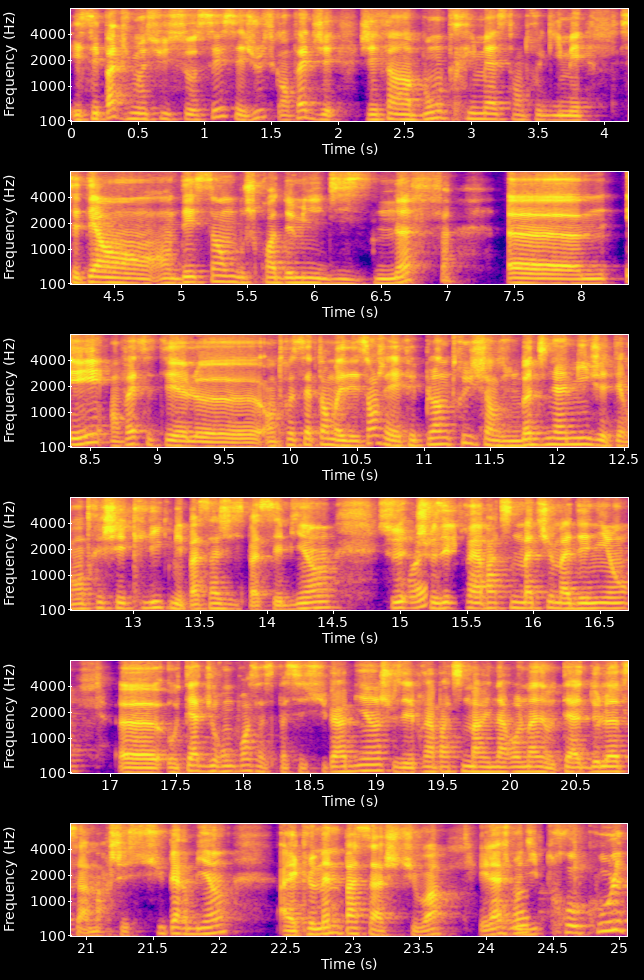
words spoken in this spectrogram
Et c'est pas que je me suis saucé, c'est juste qu'en fait, j'ai j'ai fait un bon trimestre, entre guillemets. C'était en, en décembre, je crois, 2019. Euh, et en fait, c'était le entre septembre et décembre, j'avais fait plein de trucs, j'étais dans une bonne dynamique, j'étais rentré chez Click, mes passages ils se passaient bien. Je, faisais les premières parties de Mathieu Madénian euh, au théâtre du Rond-Point, ça se passait super bien. Je faisais les premières parties de Marina Rollman au théâtre de l'œuvre, ça a marché super bien avec le même passage, tu vois. Et là, je me dis trop cool.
